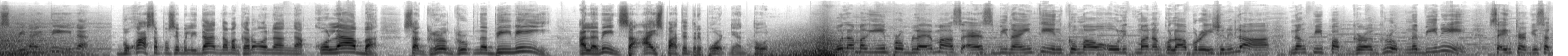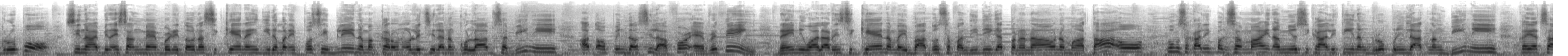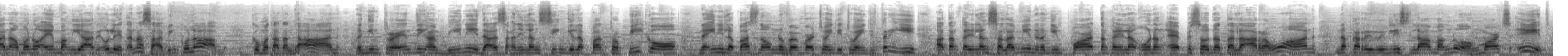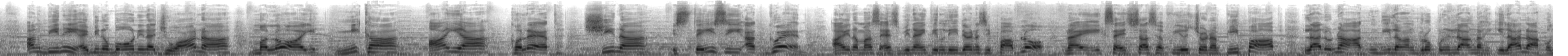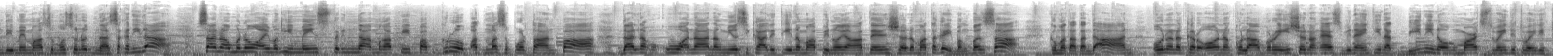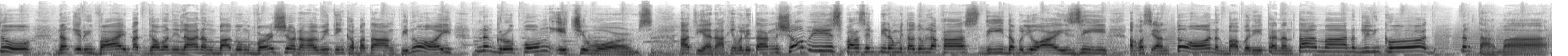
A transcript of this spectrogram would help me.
SB19 bukas sa posibilidad na magkaroon ng ah, collab sa girl group na Bini. Alamin sa Eye Spotted Report ni Anton. Walang magiging problema sa SB19 kung mauulit man ang collaboration nila ng P-pop girl group na Bini. Sa interview sa grupo, sinabi ng isang member nito na si Ken na hindi naman imposible na magkaroon ulit sila ng collab sa Bini at open daw sila for everything. Naniniwala rin si Ken na may bago sa pandinig at pananaw ng mga tao kung sakaling pagsamahin ang musicality ng grupo nila at ng Bini kaya't sana umano ay mangyari ulit ang nasabing collab. Kung matatandaan, naging trending ang Bini dahil sa kanilang single na Pantropico na inilabas noong November 2023 at ang kanilang salamin na naging part ng kanilang unang episode na Tala Arawan na karirelease lamang noong March 8. Ang Bini ay binubuo ni na Juana, Maloy, Mika, Aya, Colette, Sheena, Stacy at Gwen. Ayon naman sa SB19 leader na si Pablo, na-excite siya sa future ng P-pop lalo na at hindi lang ang grupo nila ang nakikilala kundi may mga sumusunod na sa kanila. Sana umano ay maging mainstream na ang mga P-pop group at masuportahan pa dahil nakukuha na ng musicality ng mga Pinoy ang atensyon ng mga taga-ibang bansa. Kung matatandaan, una nagkaroon ng collaboration ng SB19 at Bini noong March 2022 nang i-revive at gawa nila ng bagong version ng awiting kabataang Pinoy ng grupong Itchy Worms. At yan aking balitang showbiz para sa impilang metodong lakas DWIZ. Ako si Anton, nagbabalita ng tama, naglilingkod ng tama.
